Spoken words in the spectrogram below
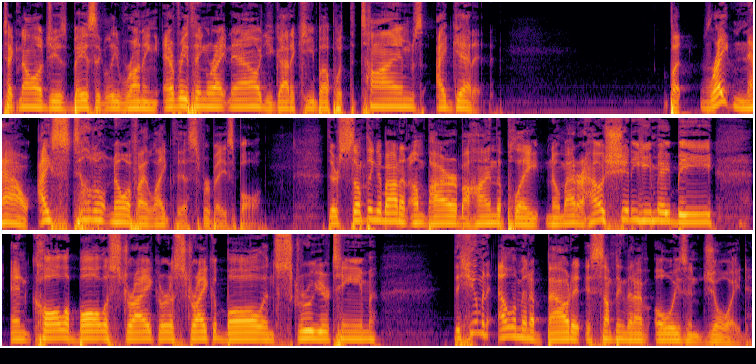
Technology is basically running everything right now. You got to keep up with the times. I get it. But right now, I still don't know if I like this for baseball. There's something about an umpire behind the plate, no matter how shitty he may be, and call a ball a strike or a strike a ball and screw your team. The human element about it is something that I've always enjoyed.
